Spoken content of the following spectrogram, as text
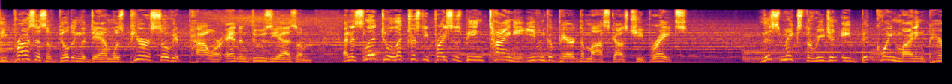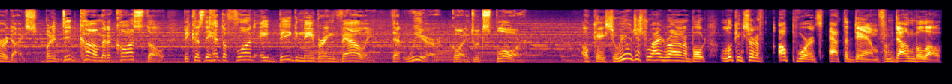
The process of building the dam was pure Soviet power and enthusiasm, and it's led to electricity prices being tiny even compared to Moscow's cheap rates. This makes the region a Bitcoin mining paradise, but it did come at a cost though, because they had to flood a big neighboring valley that we're going to explore. Okay, so we were just riding around on a boat looking sort of upwards at the dam from down below.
